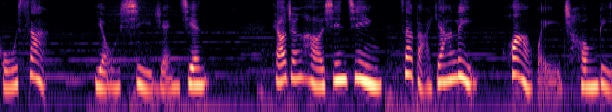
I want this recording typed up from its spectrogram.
菩萨。游戏人间，调整好心境，再把压力化为冲力。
